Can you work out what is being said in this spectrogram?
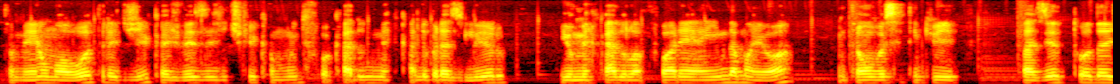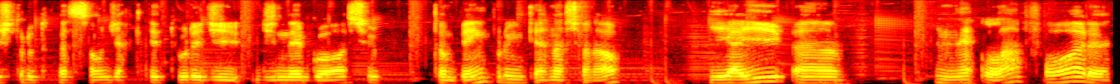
também é uma outra dica. Às vezes a gente fica muito focado no mercado brasileiro e o mercado lá fora é ainda maior. Então você tem que fazer toda a estruturação de arquitetura de, de negócio também para o internacional. E aí, uh, né, lá fora,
